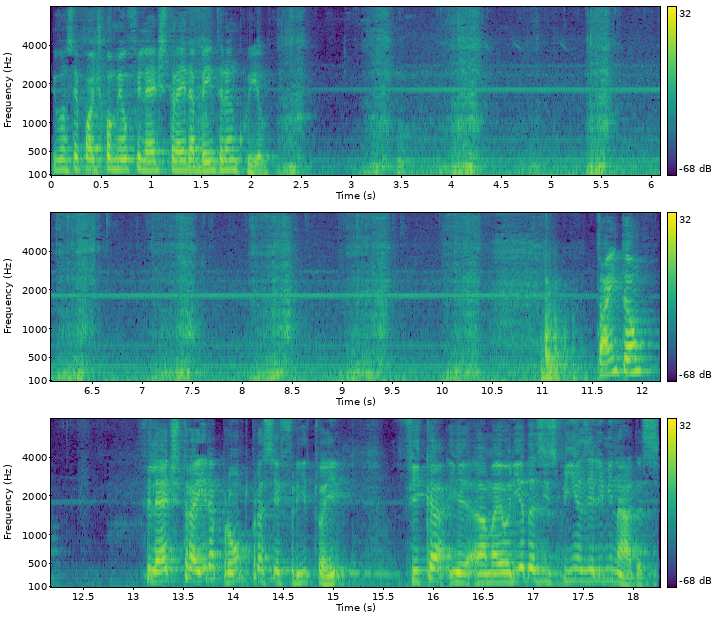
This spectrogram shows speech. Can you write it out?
e você pode comer o filé de traíra bem tranquilo. Tá, então. Filé de traíra pronto para ser frito aí. Fica a maioria das espinhas eliminadas.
